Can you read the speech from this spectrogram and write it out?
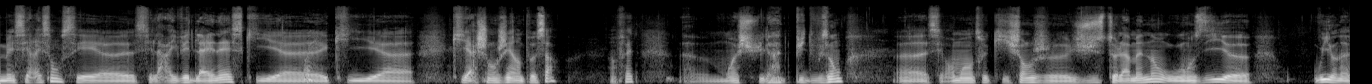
mais c'est récent, c'est l'arrivée de l'ANS qui, qui, qui a changé un peu ça. En fait, moi je suis là depuis 12 ans. c'est vraiment un truc qui change juste là maintenant, où on se dit oui, on a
